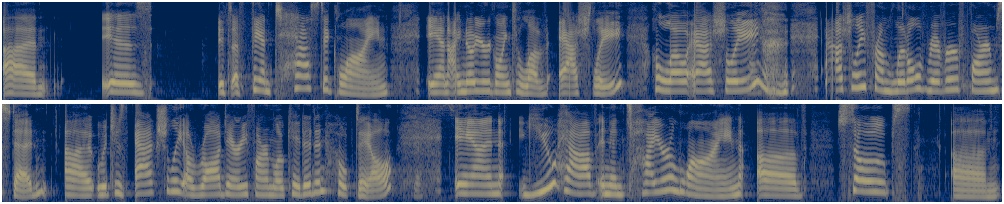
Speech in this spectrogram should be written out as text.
um, is it's a fantastic line, and I know you're going to love Ashley. Hello, Ashley. Ashley from Little River Farmstead, uh, which is actually a raw dairy farm located in Hopedale. Yes. And you have an entire line of soaps, um,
